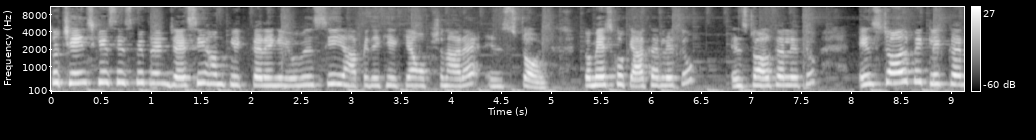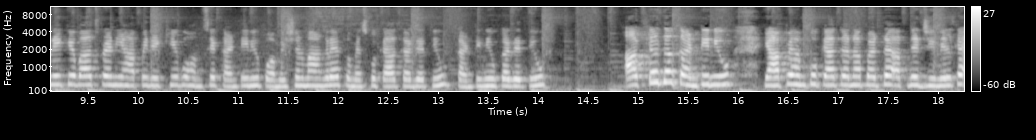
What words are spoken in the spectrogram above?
तो चेंज केसेस पे फ्रेंड जैसे ही हम क्लिक करेंगे यू विल सी यहाँ पे देखिए क्या ऑप्शन आ रहा है इंस्टॉल तो मैं इसको क्या कर लेती हूँ? इंस्टॉल कर लेती हूँ। इंस्टॉल पे क्लिक करने के बाद फ्रेंड यहाँ पे देखिए वो हमसे कंटिन्यू परमिशन मांग रहा है तो मैं इसको क्या कर देती हूँ? कंटिन्यू कर देती हूँ। आफ्टर द कंटिन्यू यहाँ पे हमको क्या करना पड़ता है? अपने जीमेल का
